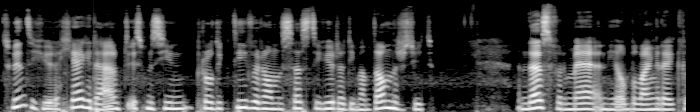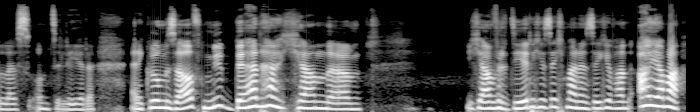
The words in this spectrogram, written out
20 uur dat jij gedaan hebt, is misschien productiever dan de 60 uur dat iemand anders doet. En dat is voor mij een heel belangrijke les om te leren. En ik wil mezelf nu bijna gaan, uh, gaan verdedigen, zeg maar, en zeggen van, ah ja, maar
